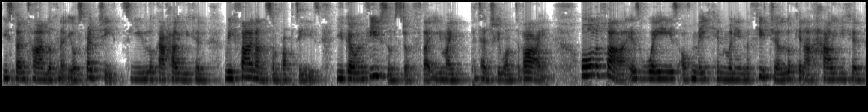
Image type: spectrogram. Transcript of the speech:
You spend time looking at your spreadsheets. You look at how you can refinance some properties. You go and view some stuff that you might potentially want to buy. All of that is ways of making money in the future, looking at how you can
